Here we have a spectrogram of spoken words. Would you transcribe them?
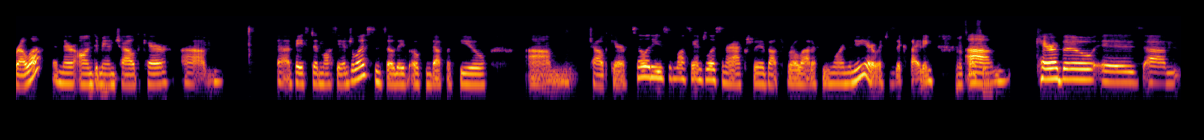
Brella, and they're on-demand childcare um, uh, based in Los Angeles. And so they've opened up a few um, childcare facilities in Los Angeles, and are actually about to roll out a few more in the new year, which is exciting. That's awesome. Um, Caribu is um,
